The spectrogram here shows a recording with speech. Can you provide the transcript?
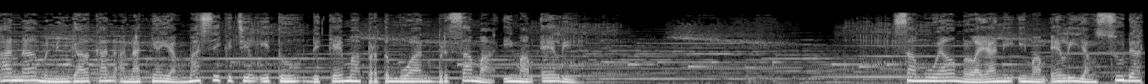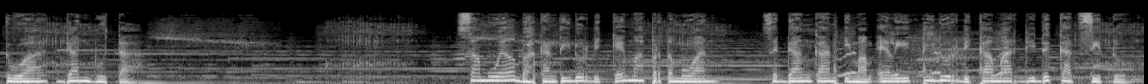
Hana meninggalkan anaknya yang masih kecil itu di kemah pertemuan bersama Imam Eli. Samuel melayani Imam Eli yang sudah tua dan buta. Samuel bahkan tidur di kemah pertemuan, sedangkan Imam Eli tidur di kamar di dekat situ.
